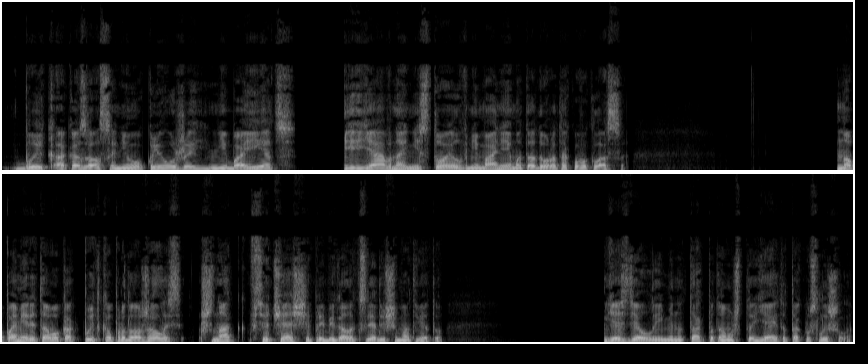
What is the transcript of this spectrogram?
Бык оказался неуклюжий, не боец и явно не стоил внимания Матадора такого класса. Но по мере того, как пытка продолжалась, Шнак все чаще прибегала к следующему ответу — я сделала именно так, потому что я это так услышала.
